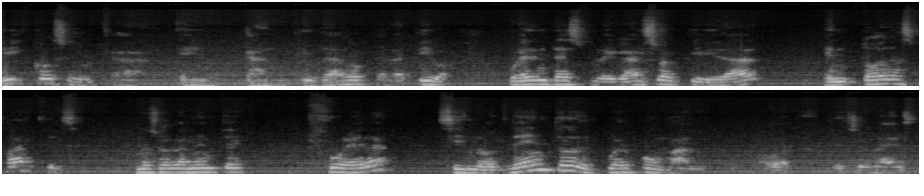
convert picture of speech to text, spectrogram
Ricos en, en cantidad operativa. Pueden desplegar su actividad en todas partes, no solamente fuera, sino dentro del cuerpo humano. Por favor, atención a esto.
